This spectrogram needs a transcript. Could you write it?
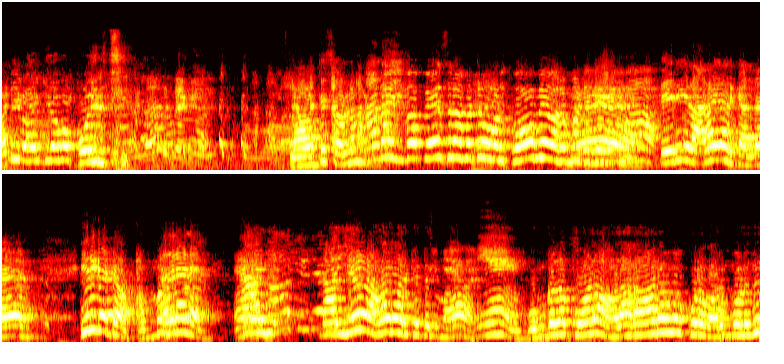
அடி வாங்கிடாம போயிருச்சு. நான் அவன்கிட்ட சொல்ல ஆனா இவ பேசுனா மட்டும் உங்களுக்கு கோவமே வர மாட்டேங்குது. தெரியல அழகா இருக்கல்ல இருக்கட்டும். அம்மா. அதனால நான் ஏன் அழகா இருக்கேன் தெரியுமா? ஏன்? உங்களை போல அழகானவங்க கூட வரும் பொழுது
